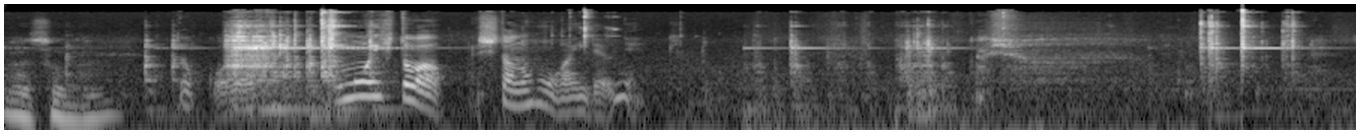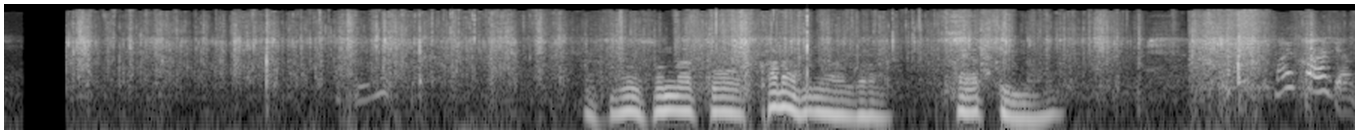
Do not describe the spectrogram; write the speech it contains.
あそうなの。だから重い人は下の方がいいんだよねきっと。よいしょもうそんなこうカラフルなのが流行ってんの？じゃん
